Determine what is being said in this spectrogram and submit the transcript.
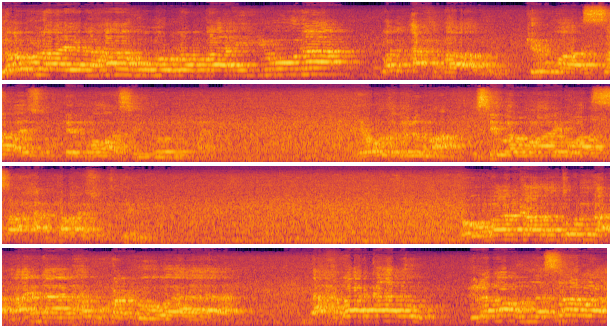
لولا ينهاهم الربانيون والأحبار. كوا السماء سكت المواسم دون يهود العلماء. يسمى الماري والصحة تبع سكت وما كادوا تنا ما إننا نحب كردوا أحبار كادوا. علماء النصارى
